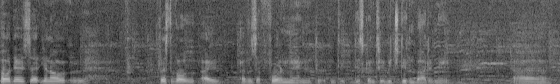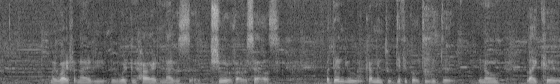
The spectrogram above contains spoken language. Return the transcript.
Oh, there's, uh, you know, uh, first of all, I, I was a foreign man to, into this country, which didn't bother me. Uh, my wife and I, we were working hard, and I was uh, sure of ourselves. But then you come into difficulty with the, you know, like uh,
